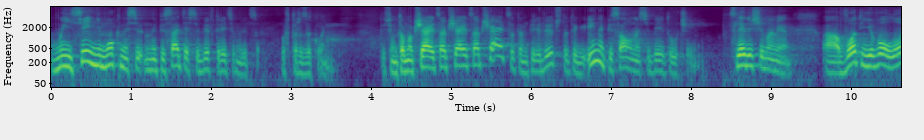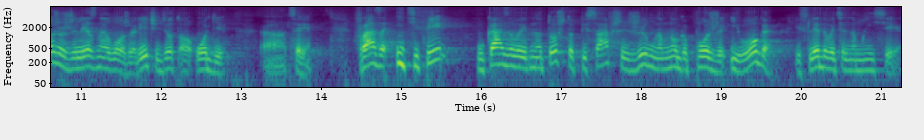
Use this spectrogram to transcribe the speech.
Моисей не мог написать о себе в третьем лице, во второзаконии. То есть он там общается, общается, общается, там передает что-то, и написал он о себе это учение. Следующий момент. А, Вот его ложа, железная ложа. Речь идет о Оге, а, царе. Фраза «и теперь» указывает на то, что писавший жил намного позже Иога и, следовательно, Моисея.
